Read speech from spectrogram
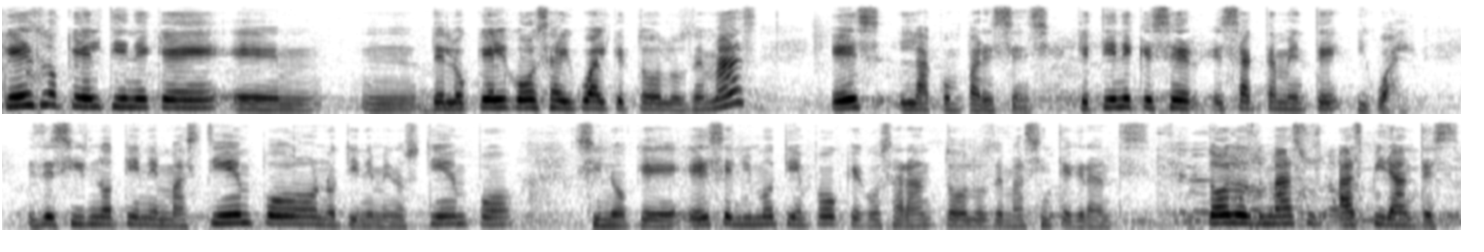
¿Qué es lo que él tiene que, mm, de lo que él goza igual que todos los demás? Es la comparecencia, que tiene que ser exactamente igual. Es decir, no tiene más tiempo, no tiene menos tiempo, sino que es el mismo tiempo que gozarán todos los demás integrantes, todos los demás aspirantes.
